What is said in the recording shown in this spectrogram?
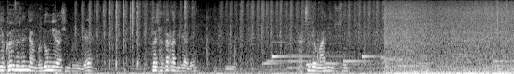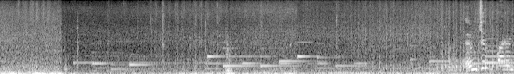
이 건설 현장 노동일 하신 분인데 더 잘 닦아드려야 돼. 음. 좀 많이 해주세요 엄청 빠른.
